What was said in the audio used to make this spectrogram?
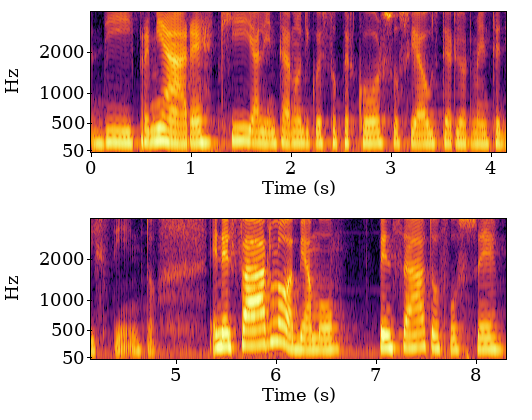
di premiare chi all'interno di questo percorso si è ulteriormente distinto. E nel farlo abbiamo pensato fosse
